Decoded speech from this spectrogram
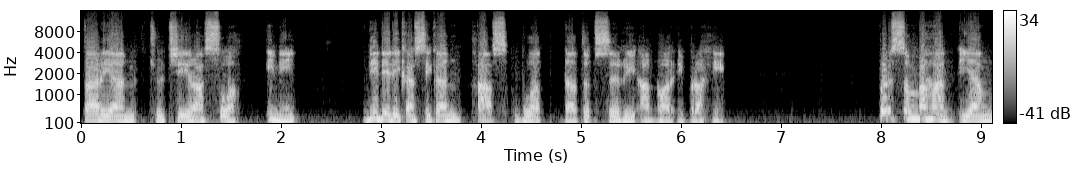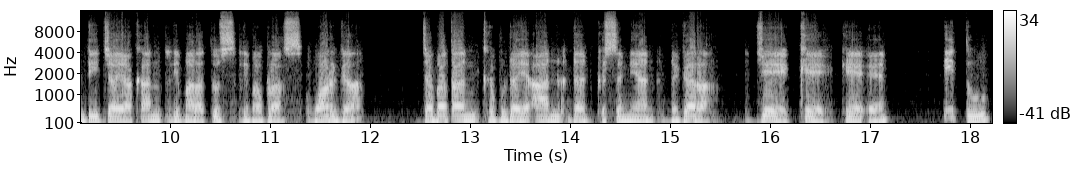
tarian cuci rasuah ini didedikasikan khas buat Datuk Seri Anwar Ibrahim. Persembahan yang dijayakan 515 warga Jabatan Kebudayaan dan Kesenian Negara JKKN itu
